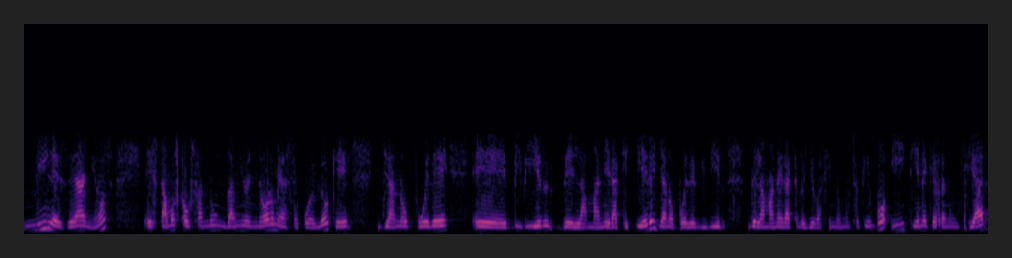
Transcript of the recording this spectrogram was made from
miles de años, estamos causando un daño enorme a ese pueblo que ya no puede eh, vivir de la manera que quiere, ya no puede vivir de la manera que lo lleva haciendo mucho tiempo y tiene que renunciar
